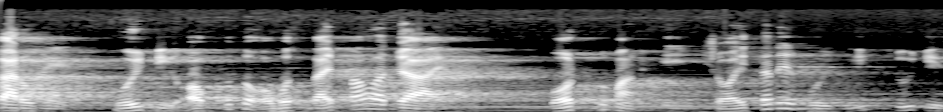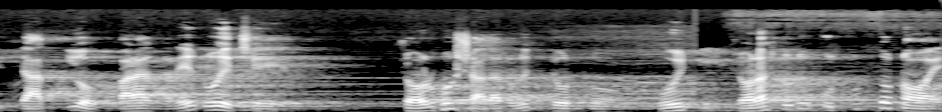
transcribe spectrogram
কারণে বইটি অক্ষত অবস্থায় পাওয়া যায়। বর্তমান এই শয়তানের বইটি সুইডিশ জাতীয় কারাগারে রয়েছে। সর্বসাধারণের জন্য বইটি সরাসরি উন্মুক্ত নয়।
